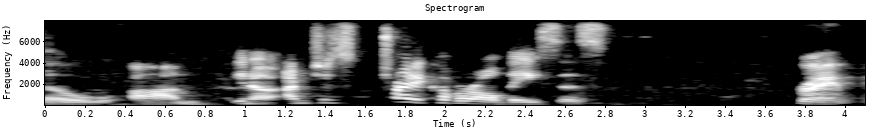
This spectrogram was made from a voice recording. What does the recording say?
so, um, you know, I'm just trying to cover all bases. Right.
